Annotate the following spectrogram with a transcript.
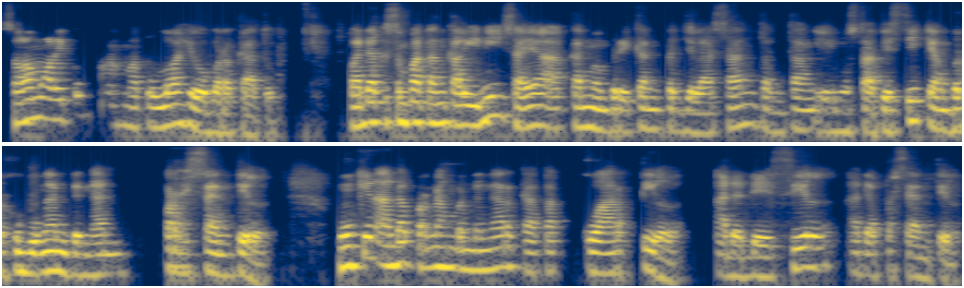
Assalamualaikum warahmatullahi wabarakatuh. Pada kesempatan kali ini saya akan memberikan penjelasan tentang ilmu statistik yang berhubungan dengan persentil. Mungkin Anda pernah mendengar kata kuartil, ada desil, ada persentil.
